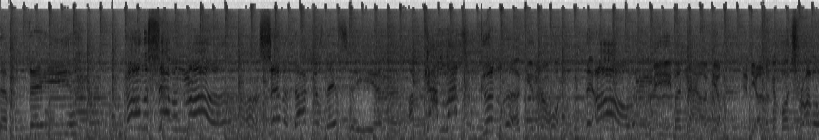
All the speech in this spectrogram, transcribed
seventh day. On the seventh month, seven doctors they say, I've got lots of good luck, you know. They all look me, but now if you if you're looking for trouble,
